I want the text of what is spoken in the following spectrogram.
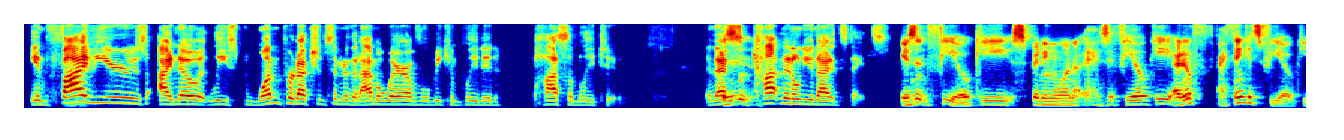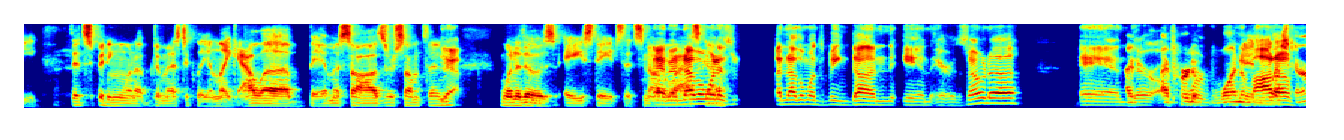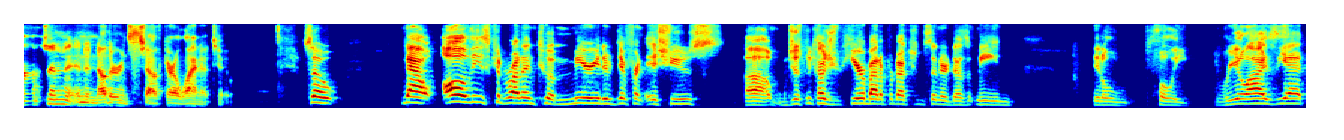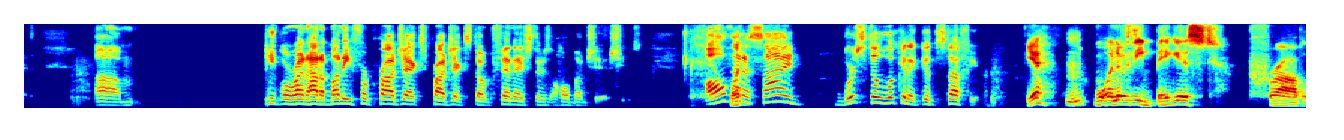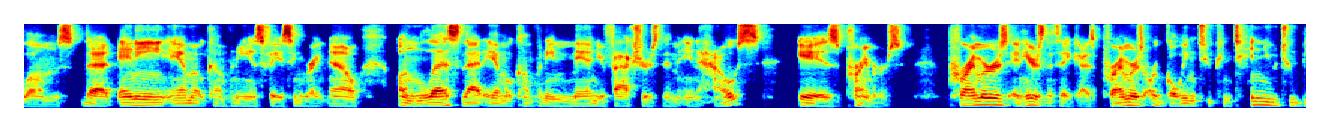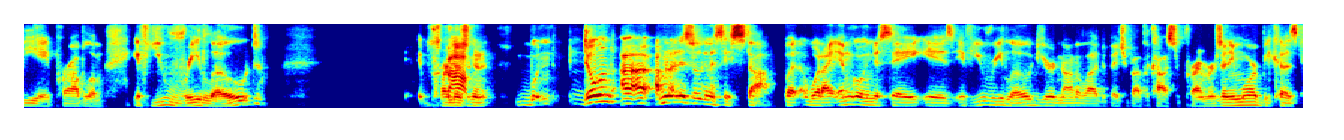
In five years, I know at least one production center that I'm aware of will be completed, possibly two. And that's Isn't- continental United States. Isn't Fiocchi spinning one? Is it Fiocchi? I know. I think it's Fiocchi that's spinning one up domestically in like Alabama saws or something. Yeah. one of those A states that's not. and another one is another one's being done in Arizona. And I've, there I've heard of one Nevada. in Wisconsin and another in South Carolina too. So now all of these could run into a myriad of different issues. Uh, just because you hear about a production center doesn't mean it'll fully realize yet. Um, people run out of money for projects, projects don't finish. There's a whole bunch of issues. All that What- aside, we're still looking at good stuff here. Yeah. Mhm. One of the biggest problems that any ammo company is facing right now, unless that ammo company manufactures them in house, is primers. Primers, and here's the thing, guys primers are going to continue to be a problem. If you reload, primers Stop. are going to. Don't I, I'm not necessarily going to say stop, but what I am going to say is if you reload, you're not allowed to bitch about the cost of primers anymore because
